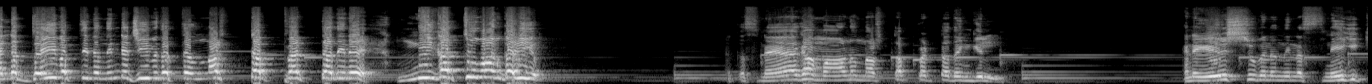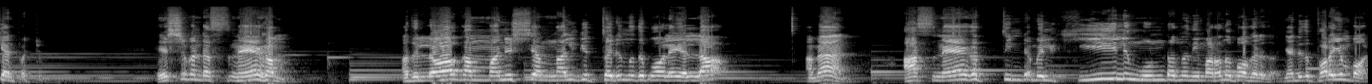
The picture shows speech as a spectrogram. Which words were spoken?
എന്റെ ദൈവത്തിന് നിന്റെ ജീവിതത്തിൽ നഷ്ടപ്പെട്ടതിനെ നികത്തുവാൻ കഴിയും. സ്നേഹമാണ് നഷ്ടപ്പെട്ടതെങ്കിൽ എന്നെ യേശുവിനെ നിന്നെ സ്നേഹിക്കാൻ പറ്റും. യേശുവിന്റെ സ്നേഹം അത് ലോകം മനുഷ്യൻ നൽകി തരുന്നത് പോലെയല്ല. അമേൻ ആ സ്നേഹത്തിന്റെ മേൽ ഹീലിംഗ് ഉണ്ടെന്ന് നീ മറന്നു പോകരുത്. ഞാൻ ഇത് പറയുമ്പോൾ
